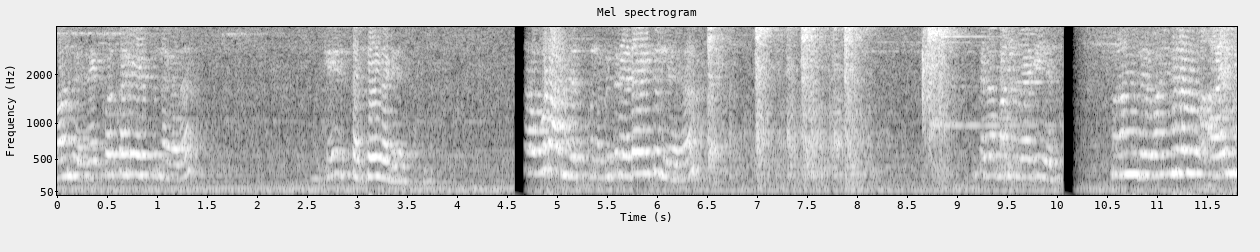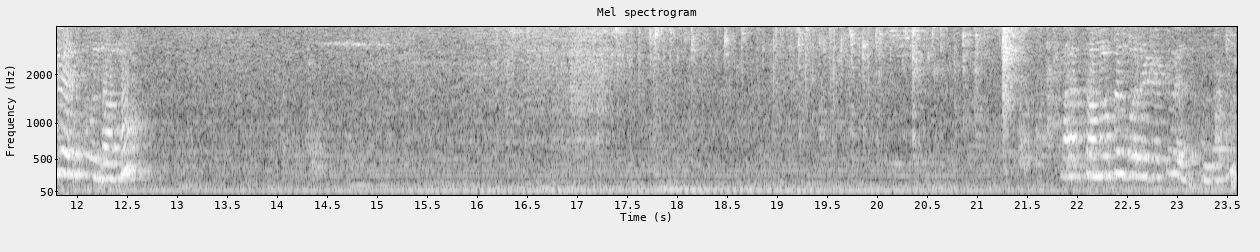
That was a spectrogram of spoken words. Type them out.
బాగుంది ఎక్కువ కర్రీ పెడుతున్నా కదా? ఓకే ఇంకా చేయి కడిగేసుకున్నాం స్టవ్ కూడా ఆన్ చేసుకున్నాం ఇది రెడీ అవుతుంది కదా? ఇక్కడ మనం రెడీ చేస్తాం మనం ఇందులో ఆయిల్ వేసుకుందాము. సమోసా పోలేటట్టు వేసుకున్నాము.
